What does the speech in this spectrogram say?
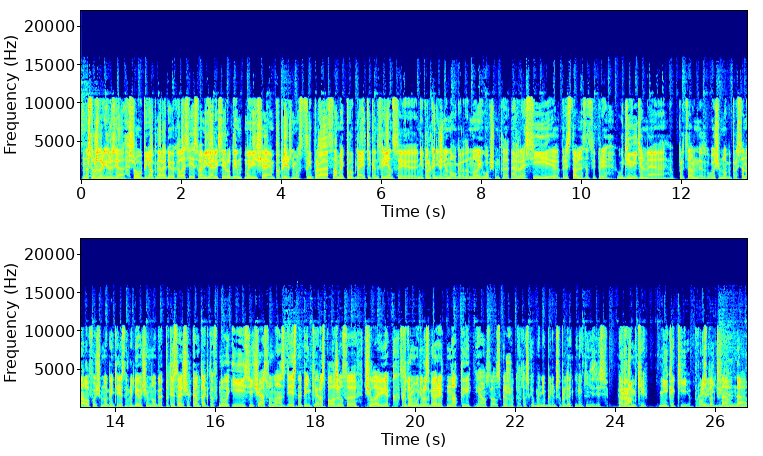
Ну что ж, дорогие друзья, шоу «Пенек» на радио «Холосей». С вами я, Алексей Рудым. Мы вещаем по-прежнему с ЦИПРа, самой крупной IT-конференции не только Нижнего Новгорода, но и, в общем-то, России. Представленность на ЦИПРе удивительная. Представлено очень много профессионалов, очень много интересных людей, очень много потрясающих контактов. Ну и сейчас у нас здесь на пеньке расположился человек, с которым мы будем разговаривать на «ты». Я вам сразу скажу, да, то есть как мы не будем соблюдать никакие здесь рамки Никакие, просто. Приличия. Да, да.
